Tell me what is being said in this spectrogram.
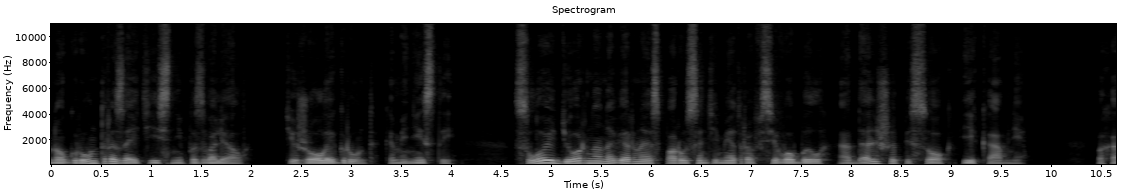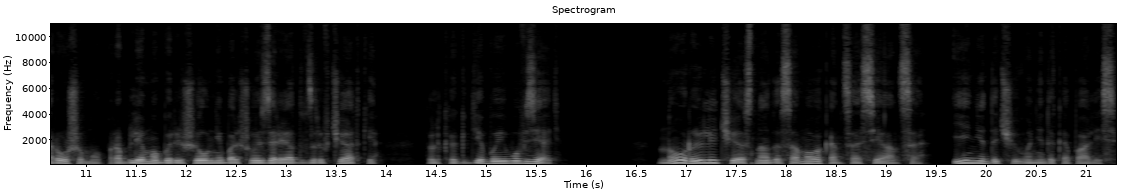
но грунт разойтись не позволял. Тяжелый грунт, каменистый. Слой дерна, наверное, с пару сантиметров всего был, а дальше песок и камни. По-хорошему, проблему бы решил небольшой заряд взрывчатки. Только где бы его взять? Но рыли честно до самого конца сеанса и ни до чего не докопались.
